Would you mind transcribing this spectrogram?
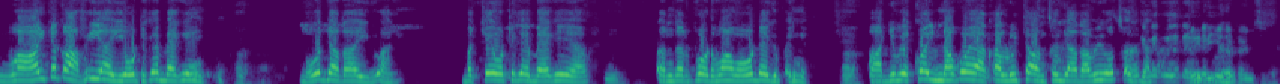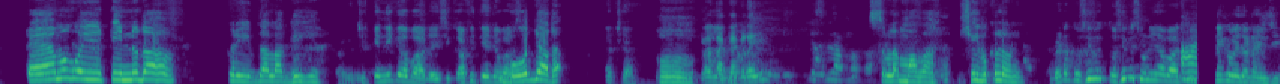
ਆਵਾਜ਼ ਤਾਂ ਕਾਫੀ ਆਈ ਉੱਠ ਕੇ ਬਹਿ ਗਏ ਅਸੀਂ। ਬਹੁਤ ਜ਼ਿਆਦਾ ਆਈ ਆਵਾਜ਼। ਬੱਚੇ ਉੱਠ ਕੇ ਬਹਿ ਗਏ ਆ। ਅੰਦਰ ਫੋਟੋਆਂ ਉਹ ਡਿੱਗ ਪਈਆਂ। ਅੱਜ ਵੇਖੋ ਇੰਨਾ ਕੁ ਹੋਇਆ ਕੱਲ ਨੂੰ ਚਾਂਸ ਜ਼ਿਆਦਾ ਵੀ ਹੋ ਸਕਦਾ। ਕਿੰਨੇ ਕੁ ਵਜੇ ਦਾ ਟਾਈਮ ਕਿੰਨੇ ਕੁ ਵਜੇ ਦਾ ਟਾਈਮ ਸੀਗਾ? ਟਾਈਮ ਕੋਈ 3 ਦਾ ਕਰੀਬ ਦਾ ਲੱਗ ਗਈ ਹੈ। ਅੱਛਾ ਕਿੰਨੀ ਕੁ ਆਵਾਜ਼ ਆਈ ਸੀ? ਕਾਫੀ ਤੇਜ਼ ਆਵਾਜ਼ ਬਹੁਤ ਜ਼ਿਆਦਾ। ਸੀ। ਅੱਛਾ। ਹੂੰ। ਕਿਹੜਾ ਇਲਾਕਾ ਕਿਹੜਾ ਜੀ? ਸਲਾਮਾਬਾਦ ਸ਼ਿਵ ਕਲੋਨੀ। ਬੇਟਾ ਤੁਸੀਂ ਵੀ ਤੁਸੀਂ ਵੀ ਸੁਣੀ ਆਵਾਜ਼? ਕਿੰਨੇ ਕੁ ਵਜੇ ਦਾ ਟਾਈਮ ਸੀ?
